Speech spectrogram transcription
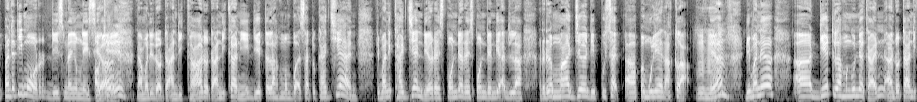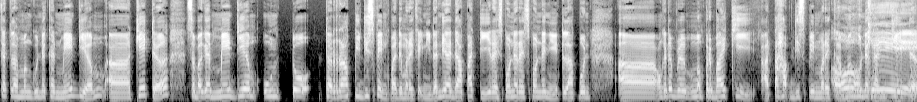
Pantai Timur di Semenanjung Malaysia. Okey. Nama dia Dr. Andika. Dr. Andika ni dia telah membuat satu kajian di mana kajian dia responden-responden dia adalah remaja di pusat uh, pemulihan akhlak, Mhm. mm-hmm. ya. Di mana uh, dia telah menggunakan uh, Dr. Andika telah menggunakan medium uh, teater sebagai medium untuk terapi disiplin kepada mereka ini dan dia dapati responden-respondennya telah pun uh, orang kata memperbaiki uh, tahap disiplin mereka menggunakan okey. teater.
